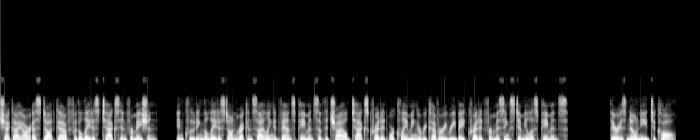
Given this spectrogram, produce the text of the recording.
Check irs.gov for the latest tax information, including the latest on reconciling advance payments of the child tax credit or claiming a recovery rebate credit for missing stimulus payments. There is no need to call.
